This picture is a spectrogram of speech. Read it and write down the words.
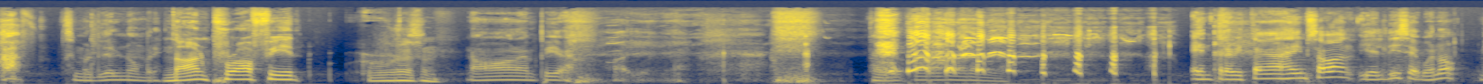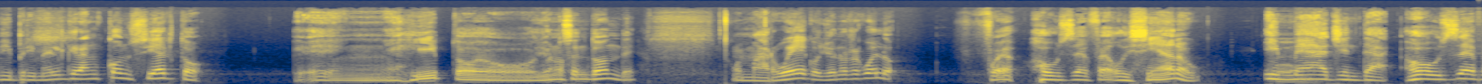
ah, se me olvidó el nombre. Non-profit. No, NPR. Ay. Entrevistan a James Saban y él dice, bueno, mi primer gran concierto en Egipto o yo no sé en dónde, o en Marruecos, yo no recuerdo, fue José Feliciano. Imagine that. José,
